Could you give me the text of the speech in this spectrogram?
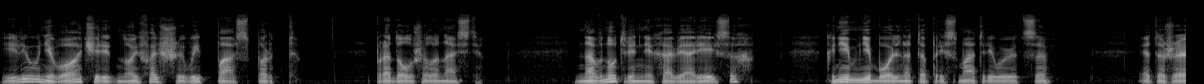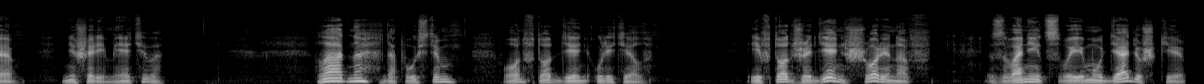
Или у него очередной фальшивый паспорт, продолжила Настя. На внутренних авиарейсах к ним не больно-то присматриваются. Это же не Шереметьево. Ладно, допустим, он в тот день улетел. И в тот же день Шоринов звонит своему дядюшке,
